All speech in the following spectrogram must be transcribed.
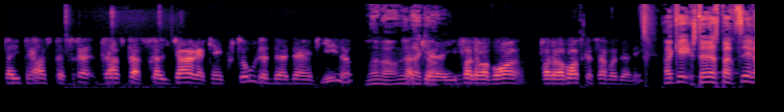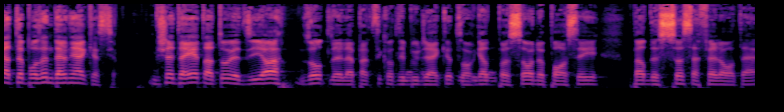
ça y transpercerait, transpercerait le cœur avec un couteau d'un pied. Là. Non, non, on est Fait que, d'accord. euh, il faudra voir, faudra voir ce que ça va donner. OK, je te laisse partir à te poser une dernière question. Michel Therrien, tantôt, a dit Ah, nous autres, la, la partie contre les Blue Jackets, on regarde pas ça, on a passé par-dessus ça, ça fait longtemps.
